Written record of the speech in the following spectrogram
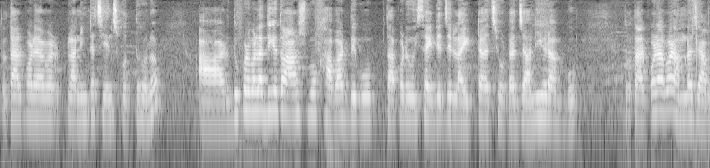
তো তারপরে আবার প্ল্যানিংটা চেঞ্জ করতে হলো। আর দুপুরবেলার দিকে তো আসব, খাবার দেবো, তারপরে ওই সাইডে যে লাইটটা আছে ওটা জ্বালিয়ে রাখব। তো তারপরে আবার আমরা যাব,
